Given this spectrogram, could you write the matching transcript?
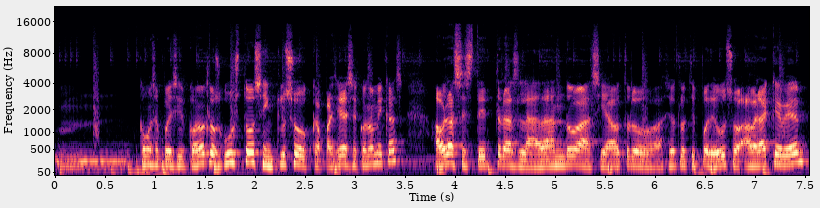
mm, ¿cómo se puede decir? Con otros gustos e incluso capacidades económicas, ahora se esté trasladando hacia otro, hacia otro tipo de uso. Habrá que ver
